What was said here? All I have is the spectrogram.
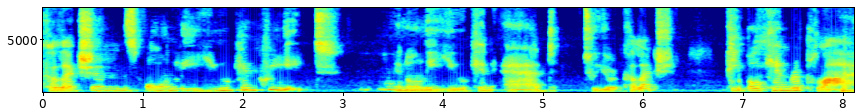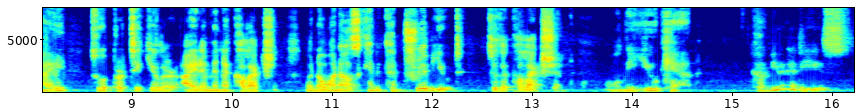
Collections only you can create and only you can add to your collection. People can reply to a particular item in a collection, but no one else can contribute to the collection. Only you can. Communities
